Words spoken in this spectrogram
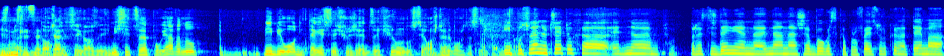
Измислица е, така доста ли? сериозна измислица. Поява, но би било интересен сюжет за филм, но все още не може да се направи. И последно четох а, една разсъждение на една наша българска професорка на тема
